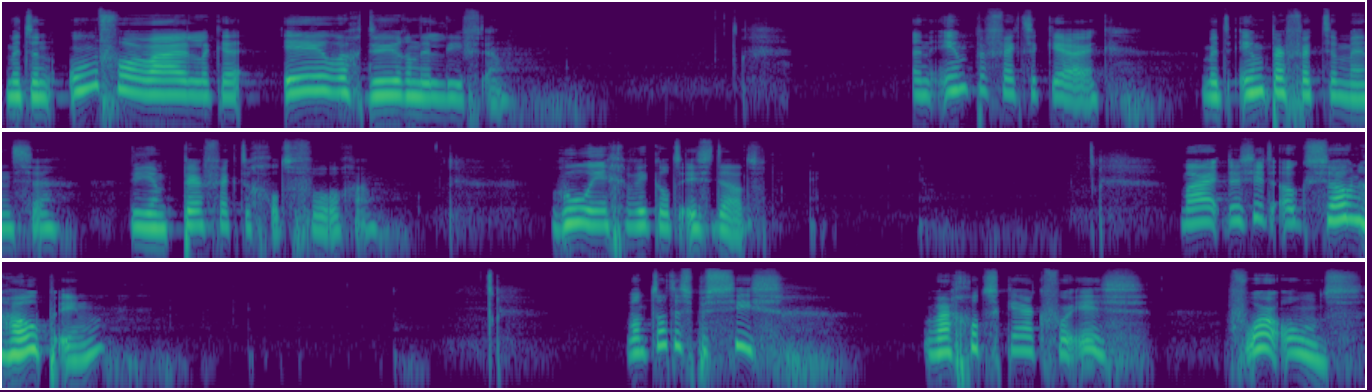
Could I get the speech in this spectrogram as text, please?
Met een onvoorwaardelijke, eeuwigdurende liefde. Een imperfecte kerk met imperfecte mensen die een perfecte God volgen. Hoe ingewikkeld is dat? Maar er zit ook zo'n hoop in. Want dat is precies waar Gods kerk voor is. Voor ons,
